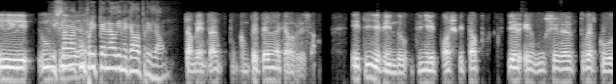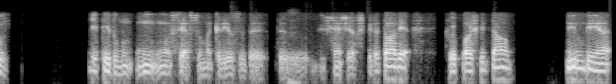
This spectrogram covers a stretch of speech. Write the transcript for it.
E, um e estava dia, a cumprir pena ali naquela prisão. Também estava a cumprir pena naquela prisão. E tinha vindo, tinha ido para o hospital porque o senhor era tuberculoso tinha tido um, um, acesso a uma crise de, de, de licença respiratória, foi para o hospital e um dia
